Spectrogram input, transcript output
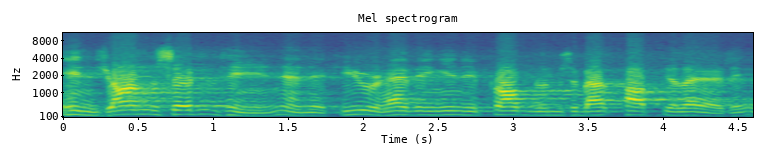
in John 17, and if you're having any problems about popularity,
